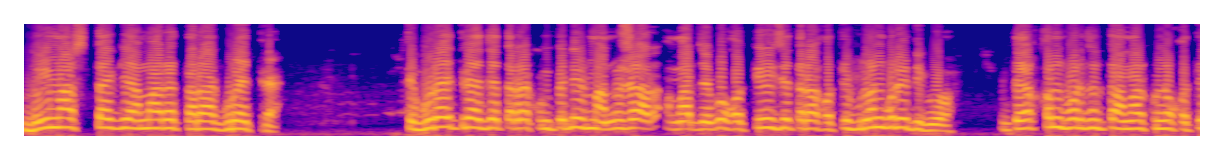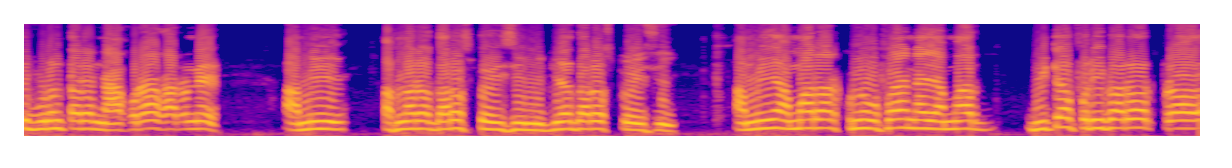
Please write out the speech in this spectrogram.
দুই মাস থেকে আমার তারা ঘুরাইতরা তো ঘুরাইতরা যে তারা কোম্পানির মানুষ আর আমার যেগো ক্ষতি হয়েছে তারা ক্ষতিপূরণ করে দিব। কিন্তু এখন পর্যন্ত আমার কোনো ক্ষতিপূরণ তারা না করার কারণে আমি আপনারা দ্বারস্থ হয়েছি মিডিয়া দ্বারস্থ হয়েছি আমি আমার আর কোনো উপায় নাই, আমার দুইটা পরিবারের প্রায়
